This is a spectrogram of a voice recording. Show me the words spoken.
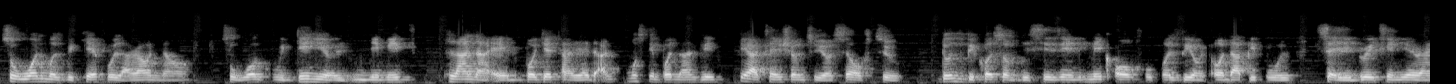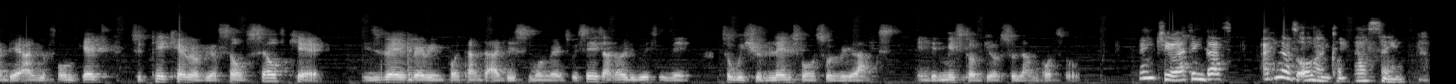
So one must be careful around now to work within your limits, plan ahead, budget ahead, and most importantly, pay attention to yourself too. Don't because of the season make all focus be on other people celebrating here and there and you forget to take care of yourself. Self-care is very, very important at this moment. We say it's an holiday season, so we should learn to also relax in the midst of the hustle and bustle. Thank you. I think that's I think that's all encompassing. And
